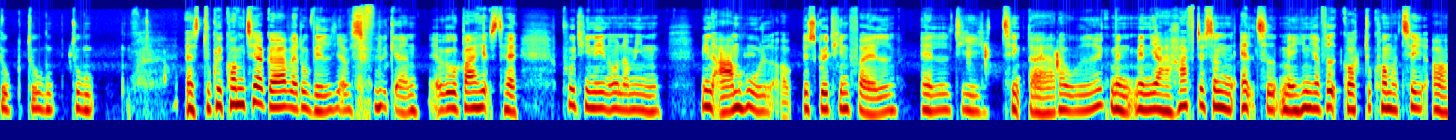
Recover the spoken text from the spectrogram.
du, du, du Altså, du kan komme til at gøre, hvad du vil. Jeg vil selvfølgelig gerne. Jeg vil jo bare helst have puttet hende ind under min, min armhul og beskytte hende for alle, alle de ting, der er derude. Ikke? Men, men jeg har haft det sådan altid med hende. Jeg ved godt, du kommer til at,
